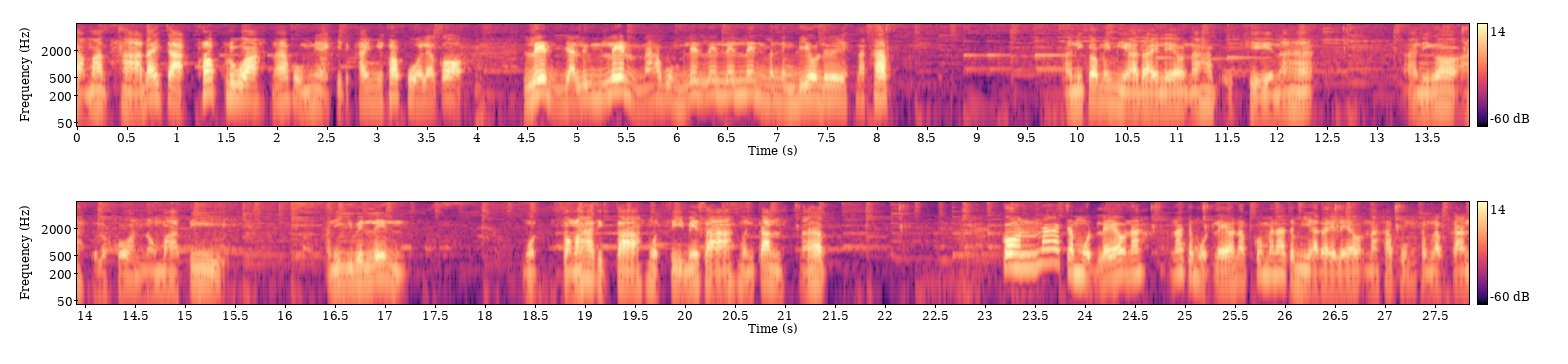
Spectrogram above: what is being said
สามารถหาได้จากครอบครัวนะครับผมเนี่ยกิจใครมีครอบครัวแล้วก็ เล่นอย่าลืมเล่นนะครับผมเล่นเล่นเล่นเล่นมันอย่างเดียวเลยนะครับ อันนี้ก็ไม่มีอะไรแล้วนะครับโอเคนะฮะอันนี้ก็อะตัวละครน้องมาตี้ อันนี้อีเวนต์เล่น หมด 250 ตา หมด 4 เมษาเหมือนกันนะครับก็น่าจะหมดแล้วนะ น่าจะหมดแล้วนะก็ไม่น่าจะมีอะไรแล้วนะครับผมสำหรับการ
